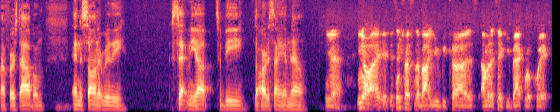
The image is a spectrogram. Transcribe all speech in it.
my first album and the song that really set me up to be the artist I am now. Yeah. You know, it's interesting about you because I'm going to take you back real quick.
